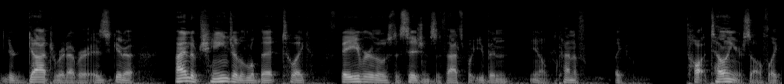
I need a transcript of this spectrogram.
your gut or whatever is gonna kind of change a little bit to like favor those decisions if that's what you've been you know kind of like ta- telling yourself. Like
